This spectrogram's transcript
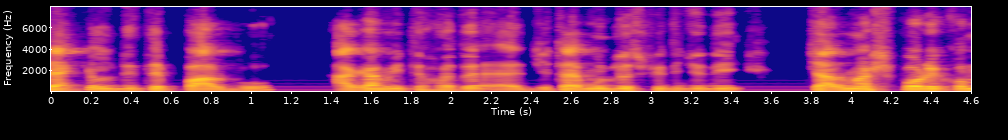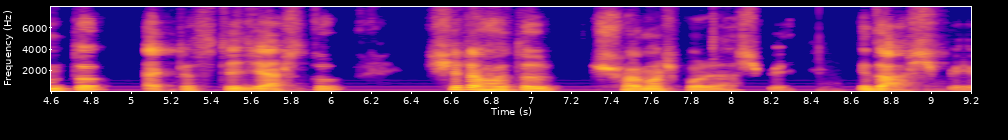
ট্যাকেল দিতে পারব। আগামীতে হয়তো যেটা মূল্যস্ফীতি যদি চার মাস পরে কমতো, একটা স্টেজে আসতো, সেটা হয়তো ছয় মাস পরে আসবে, কিন্তু আসবে।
